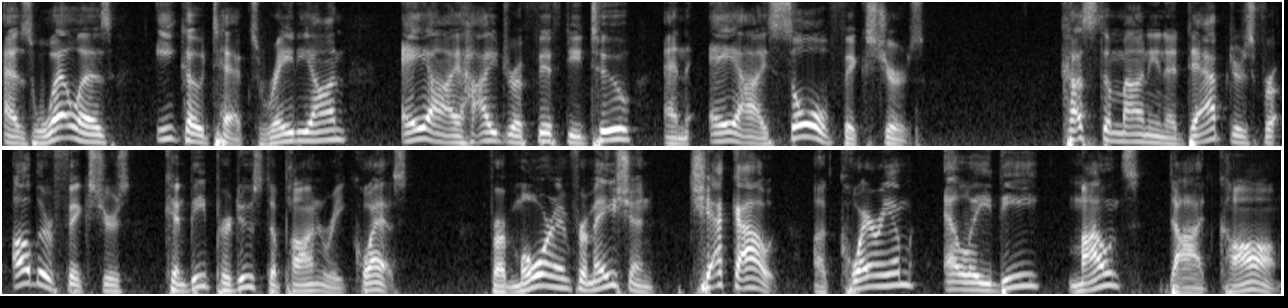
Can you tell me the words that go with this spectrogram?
as well as EcoTech Radion, AI Hydra 52, and AI Sol fixtures. Custom mounting adapters for other fixtures can be produced upon request. For more information, check out aquariumledmounts.com.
